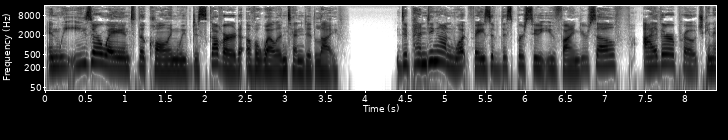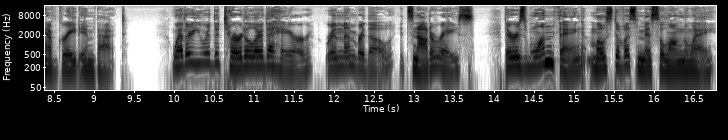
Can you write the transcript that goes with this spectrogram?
and we ease our way into the calling we've discovered of a well intended life. Depending on what phase of this pursuit you find yourself, either approach can have great impact. Whether you are the turtle or the hare, remember though, it's not a race. There is one thing most of us miss along the way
